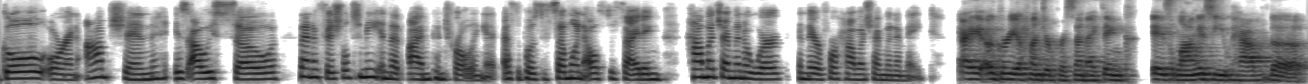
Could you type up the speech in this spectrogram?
goal or an option is always so beneficial to me in that I'm controlling it as opposed to someone else deciding how much I'm going to work and therefore how much I'm going to make. I agree 100%. I think as long as you have the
